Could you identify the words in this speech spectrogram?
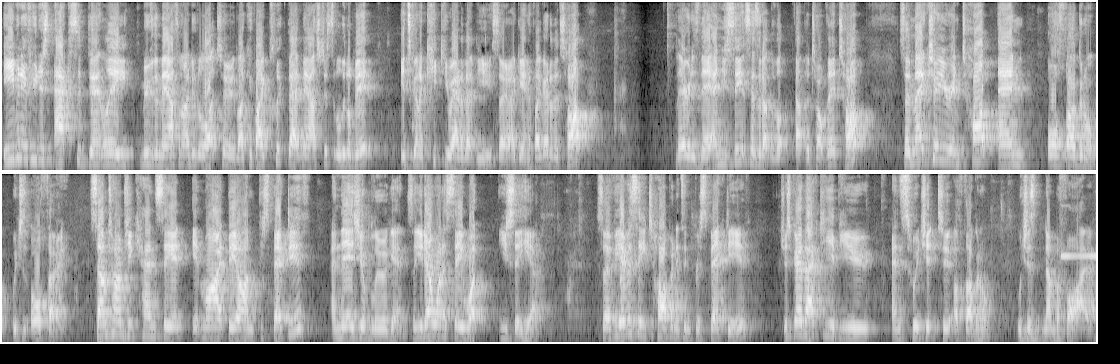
Even if you just accidentally move the mouse, and I do it a lot too, like if I click that mouse just a little bit, it's gonna kick you out of that view. So again, if I go to the top, there it is there. And you see it says it up the, up the top there, top. So make sure you're in top and orthogonal, which is ortho. Sometimes you can see it, it might be on perspective, and there's your blue again. So you don't want to see what you see here. So if you ever see top and it's in perspective, just go back to your view and switch it to orthogonal, which is number five.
